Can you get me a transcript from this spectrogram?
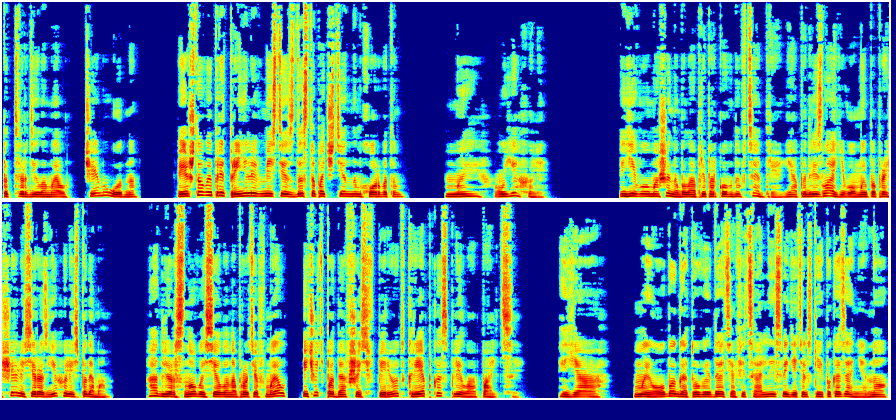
подтвердила Мел, чем угодно. И что вы предприняли вместе с достопочтенным Хорватом? Мы уехали. Его машина была припаркована в центре. Я подвезла его, мы попрощались и разъехались по домам. Адлер снова села напротив Мел и, чуть подавшись вперед, крепко сплела пальцы. Я мы оба готовы дать официальные свидетельские показания, но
